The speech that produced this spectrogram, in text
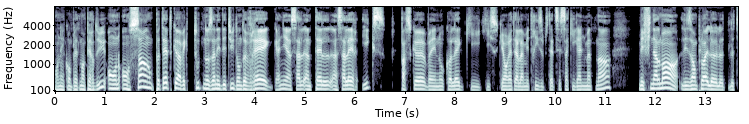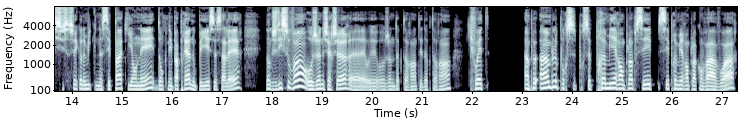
on est complètement perdu. On, on sent peut-être qu'avec toutes nos années d'études on devrait gagner un, sal, un tel un salaire X parce que ben, nos collègues qui, qui, ont arrêté à la maîtrise peut-être c'est ça qui gagne maintenant. Mais finalement, les emplois, le, le, le, tissu socio-économique ne sait pas qui on est, donc n'est pas prêt à nous payer ce salaire. Donc, je dis souvent aux jeunes chercheurs, euh, aux jeunes doctorantes et doctorants, qu'il faut être un peu humble pour ce, pour ce premier emploi, ces, ces premiers emplois qu'on va avoir,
